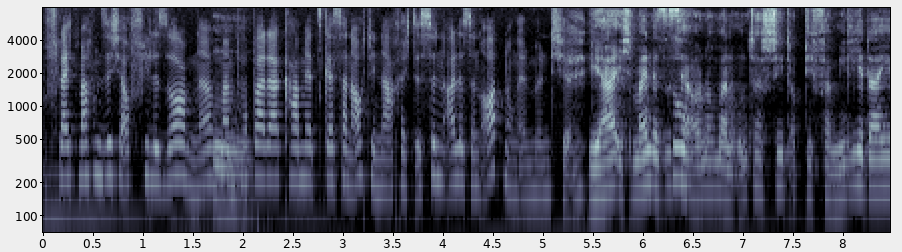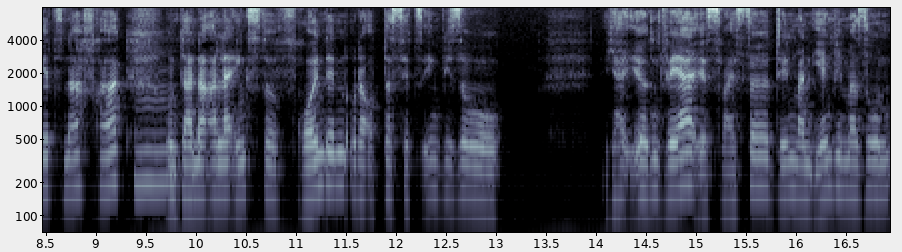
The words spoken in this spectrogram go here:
vielleicht machen sich auch viele Sorgen. Ne? Mhm. Mein Papa, da kam jetzt gestern auch die Nachricht, ist denn alles in Ordnung in München? Ja, ich meine, das ist So. ja auch nochmal ein Unterschied, ob die Familie da jetzt nachfragt Mhm. und deine allerengste Freundin oder ob das jetzt irgendwie so, ja, irgendwer ist, weißt du, den man irgendwie mal so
